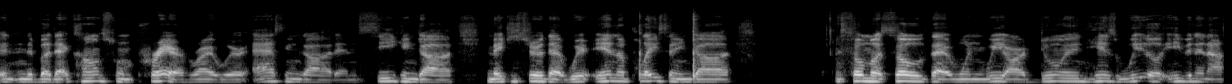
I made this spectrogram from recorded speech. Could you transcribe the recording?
and but that comes from prayer, right? We're asking God and seeking God, making sure that we're in a place in God so much so that when we are doing his will even in our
